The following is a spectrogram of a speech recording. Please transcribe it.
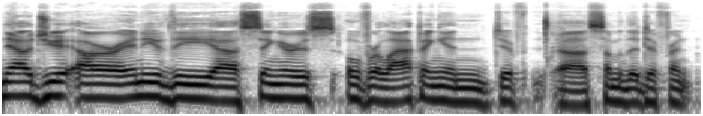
Now, do you, are any of the uh, singers overlapping in diff, uh, some of the different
